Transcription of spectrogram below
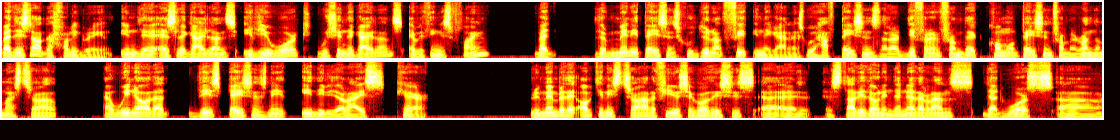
But it's not the holy grail. In the ESHRE guidelines, if you work within the guidelines, everything is fine. But there are many patients who do not fit in the guidelines. We have patients that are different from the common patient from a randomized trial. And we know that these patients need individualized care. Remember the Optimist trial a few years ago? This is a, a study done in the Netherlands that was uh,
